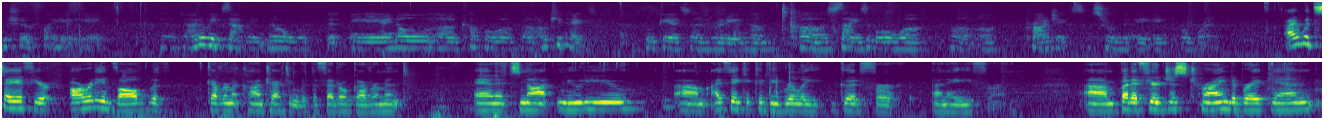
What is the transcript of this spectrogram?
you should apply 8A. I don't exactly know what the 8A, I know a couple of uh, architects who get uh, really um, uh, sizable uh, uh, uh, projects through the 8A program. I would say if you're already involved with government contracting with the federal government and it's not new to you, um, I think it could be really good for an AE firm. Um, but if you're just trying to break in,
